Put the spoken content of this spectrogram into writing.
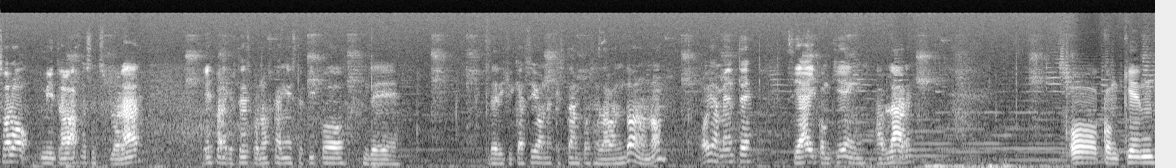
solo mi trabajo es explorar es para que ustedes conozcan este tipo de, de edificaciones que están pues al abandono no obviamente si hay con quien hablar o con quien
